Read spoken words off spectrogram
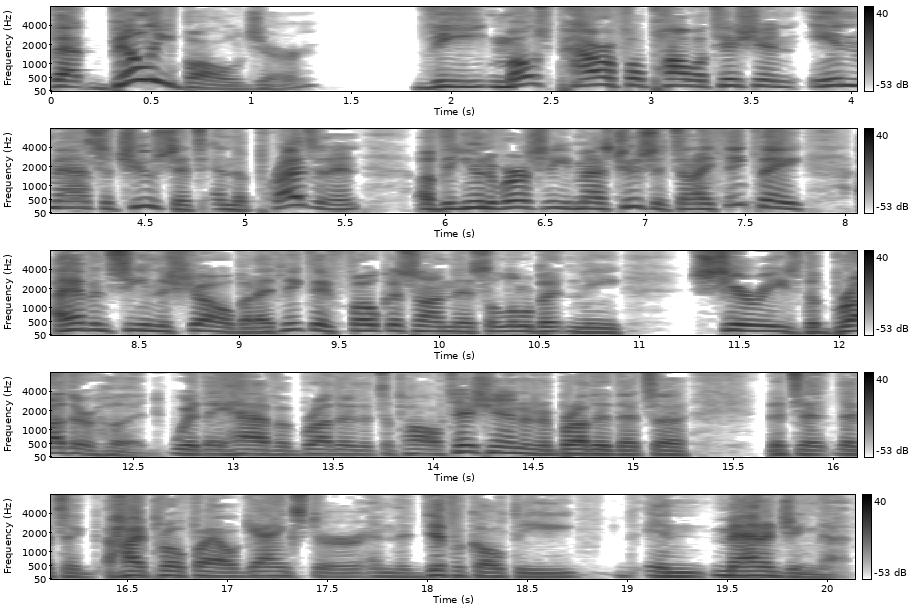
that Billy Bulger, the most powerful politician in Massachusetts and the president of the University of Massachusetts, and I think they, I haven't seen the show, but I think they focus on this a little bit in the series The Brotherhood, where they have a brother that's a politician and a brother that's a that's a that's a high profile gangster and the difficulty in managing that.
